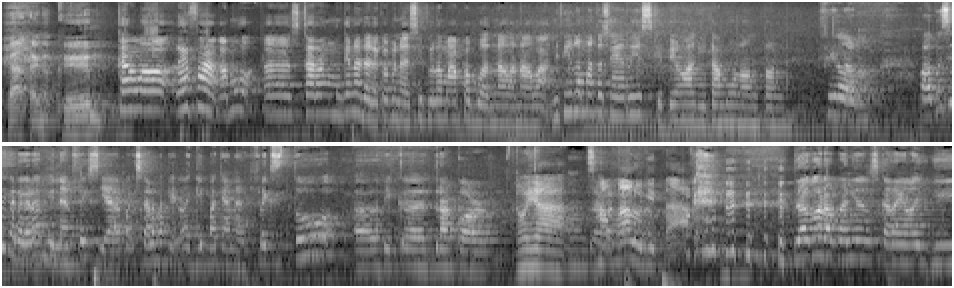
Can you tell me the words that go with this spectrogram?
Gak kayak ngegame. Kalau Reva, kamu eh, sekarang mungkin ada rekomendasi film apa buat nawa-nawa? Ini film atau series gitu yang lagi kamu nonton? Film. Kalau aku sih kadang-kadang di Netflix ya. Pakai sekarang pakai lagi pakai Netflix tuh eh, lebih ke drakor. Oh ya, Hmm, sama lo kita. Drakor apa nih sekarang yang lagi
